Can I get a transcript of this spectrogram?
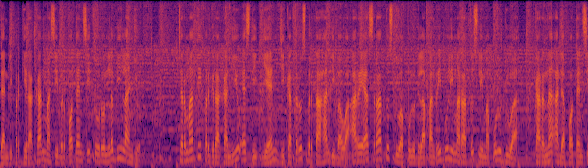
dan diperkirakan masih berpotensi turun lebih lanjut. Cermati pergerakan USD Yen jika terus bertahan di bawah area 128.552, karena ada potensi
